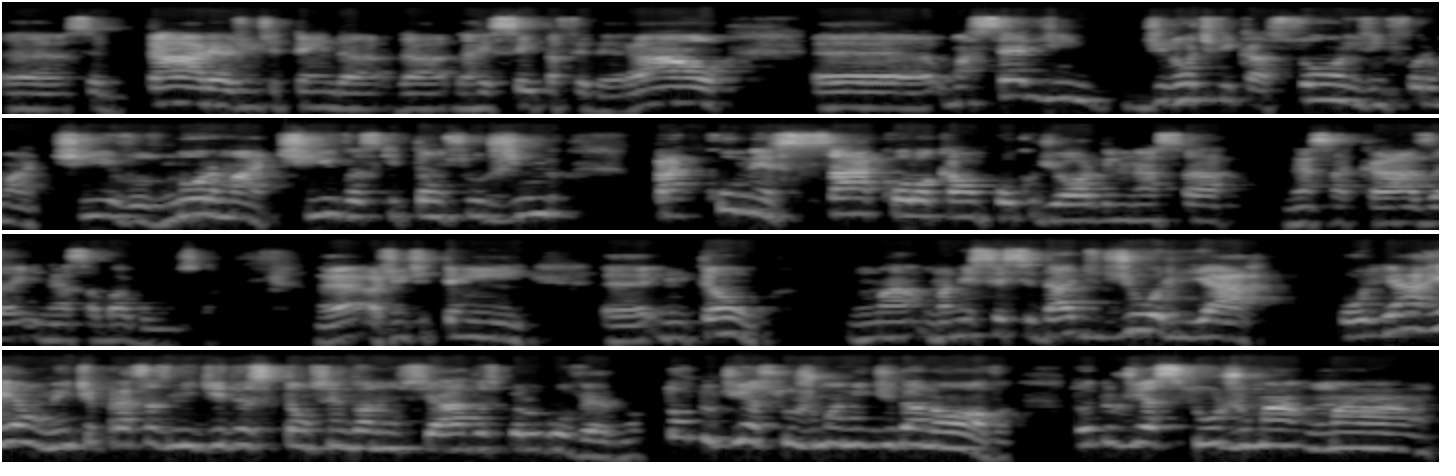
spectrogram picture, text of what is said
uh, sanitária, a gente tem da, da, da Receita Federal, uh, uma série de, de notificações, informativos, normativas que estão surgindo para começar a colocar um pouco de ordem nessa, nessa casa e nessa bagunça. Né? A gente tem, é, então, uma, uma necessidade de olhar, olhar realmente para essas medidas que estão sendo anunciadas pelo governo. Todo dia surge uma medida nova, todo dia surge uma, uma,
